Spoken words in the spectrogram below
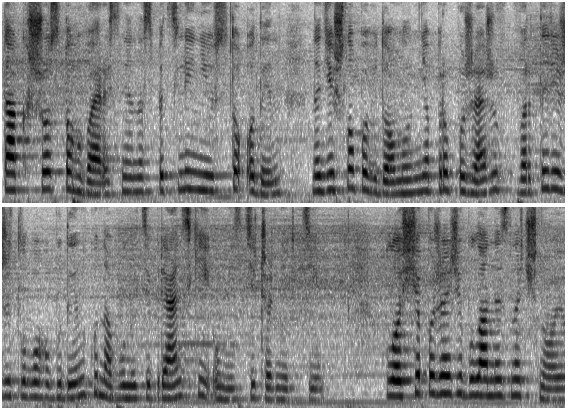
Так, 6 вересня на спецлінію 101 надійшло повідомлення про пожежу в квартирі житлового будинку на вулиці Брянській у місті Чернівці. Площа пожежі була незначною,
